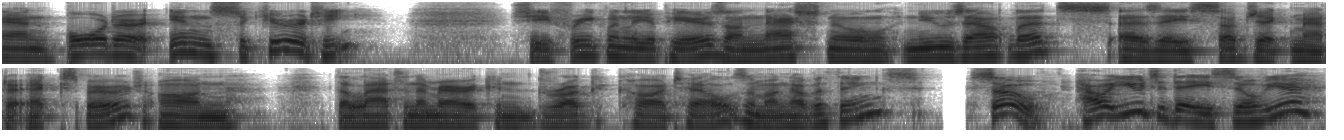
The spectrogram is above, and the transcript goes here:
and Border Insanity she frequently appears on national news outlets as a subject matter expert on the Latin American drug cartels, among other things. So, how are you today, Sylvia?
